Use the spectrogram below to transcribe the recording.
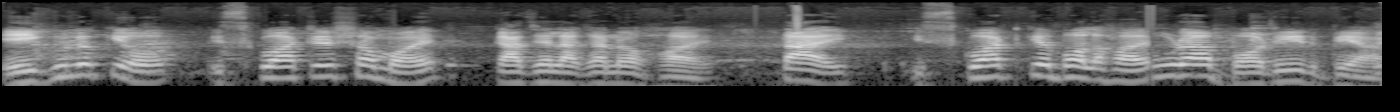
এইগুলোকেও স্কোয়াটের সময় কাজে লাগানো হয়। তাই স্কোয়াটকে বলা হয় পুরা বডির ব্যায়াম।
